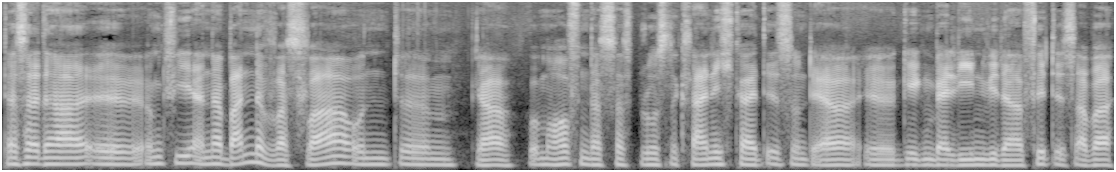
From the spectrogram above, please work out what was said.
dass er da äh, irgendwie an der Bande was war und ähm, ja, wollen wir hoffen, dass das bloß eine Kleinigkeit ist und er äh, gegen Berlin wieder fit ist. Aber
